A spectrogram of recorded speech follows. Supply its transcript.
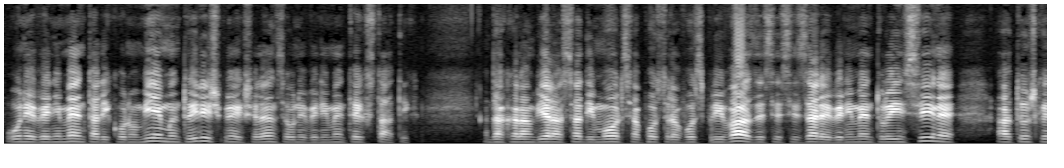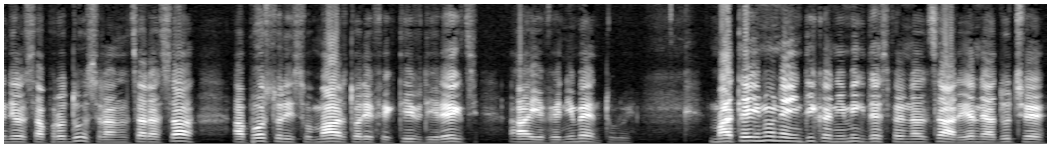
un eveniment al economiei mântuirii și prin excelență un eveniment extatic. Dacă la învierea sa din morți apostolii au fost privați de sesizarea evenimentului în sine, atunci când el s-a produs la înălțarea sa, apostolii sunt martori efectiv direcți a evenimentului. Matei nu ne indică nimic despre înălțare, el ne aduce,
